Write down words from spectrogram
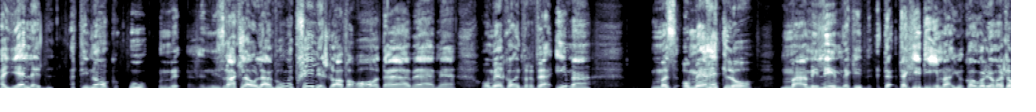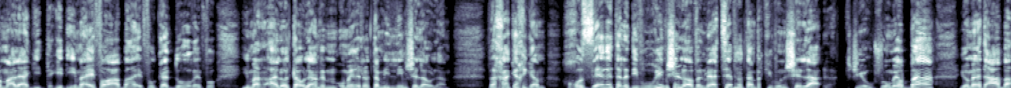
הילד, התינוק, הוא נזרק לעולם והוא מתחיל, יש לו הבהרות, אה, אה, אה, אומר כל מיני דברים, והאימא אומרת לו מה המילים, נגיד, ת, תגיד אימא, קודם כל היא אומרת לו מה להגיד, תגיד אימא, איפה אבא, איפה כדור, איפה... היא מראה לו את העולם ואומרת לו את המילים של העולם. ואחר כך היא גם חוזרת על הדברורים שלו, אבל מעצבת אותם בכיוון שלה. כשהוא, כשהוא אומר בא, היא אומרת אבא.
